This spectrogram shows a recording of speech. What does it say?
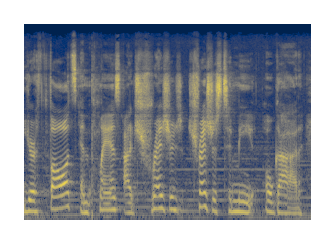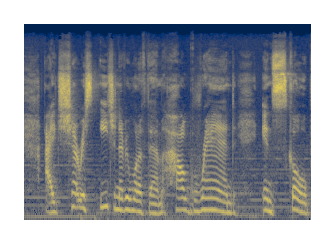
Your thoughts and plans are treasures, treasures to me, O God. I cherish each and every one of them. How grand in scope,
